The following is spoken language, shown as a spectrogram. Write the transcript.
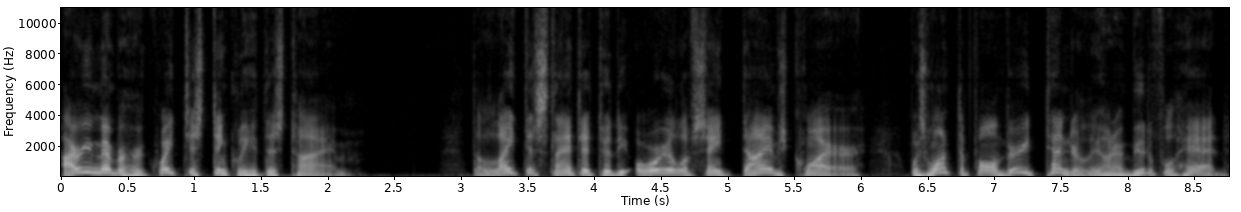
I remember her quite distinctly at this time. The light that slanted through the oriel of St. Dives' choir was wont to fall very tenderly on her beautiful head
